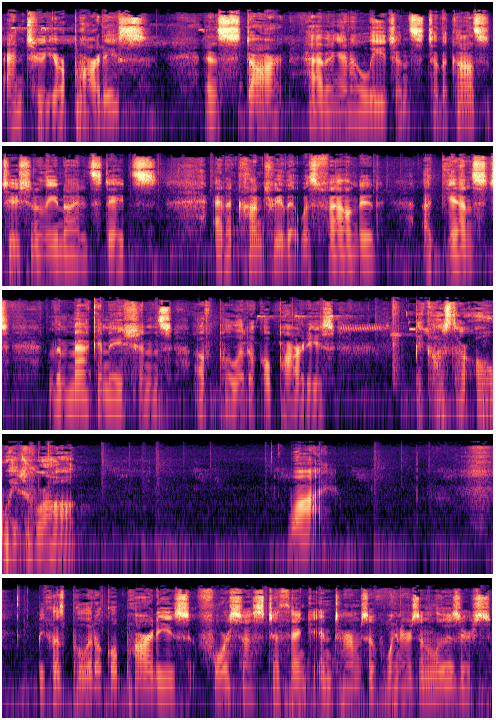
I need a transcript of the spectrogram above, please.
and to your parties and start having an allegiance to the Constitution of the United States and a country that was founded against the machinations of political parties because they're always wrong. Why? Because political parties force us to think in terms of winners and losers.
